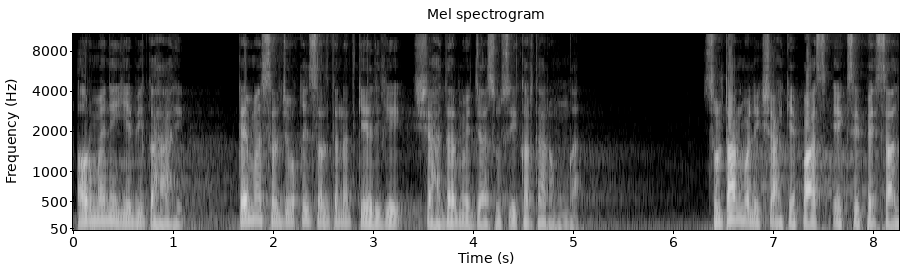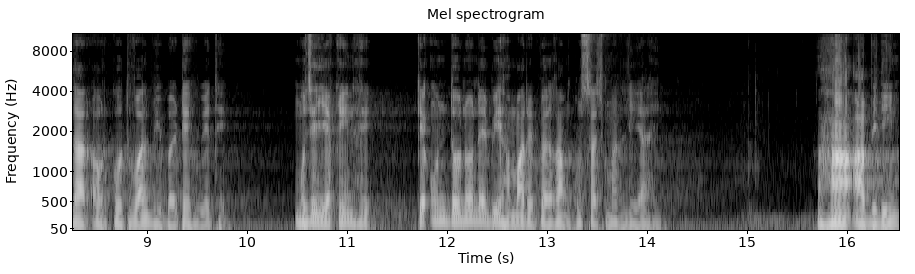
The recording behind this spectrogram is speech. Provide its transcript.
اور میں نے یہ بھی کہا ہے کہ میں سلجوقی سلطنت کے لیے شہدر میں جاسوسی کرتا رہوں گا۔ سلطان ملک شاہ کے پاس ایک سپہ سالار اور کوتوال بھی بیٹھے ہوئے تھے۔ مجھے یقین ہے کہ ان دونوں نے بھی ہمارے پیغام کو سچ مان لیا ہے۔ ہاں عابدین،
